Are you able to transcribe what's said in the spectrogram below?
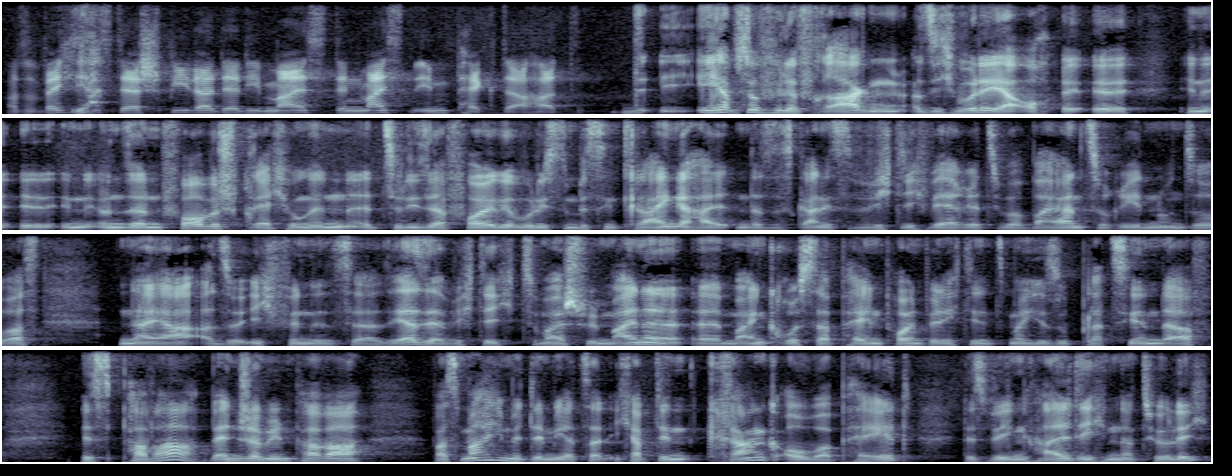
Also welches ja. ist der Spieler, der die meist, den meisten Impact da hat? Ich habe so viele Fragen. Also ich wurde ja auch äh, äh in, in, unseren Vorbesprechungen äh, zu dieser Folge, wurde ich so ein bisschen klein gehalten, dass es gar nicht so wichtig wäre, jetzt über Bayern zu reden und sowas. Naja, also ich finde es ja sehr, sehr wichtig. Zum Beispiel meine, äh, mein größter Painpoint, wenn ich den jetzt mal hier so platzieren darf, ist Pavard, Benjamin Pavard. Was mache ich mit dem jetzt? Ich habe den krank overpaid, deswegen halte ich ihn natürlich.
